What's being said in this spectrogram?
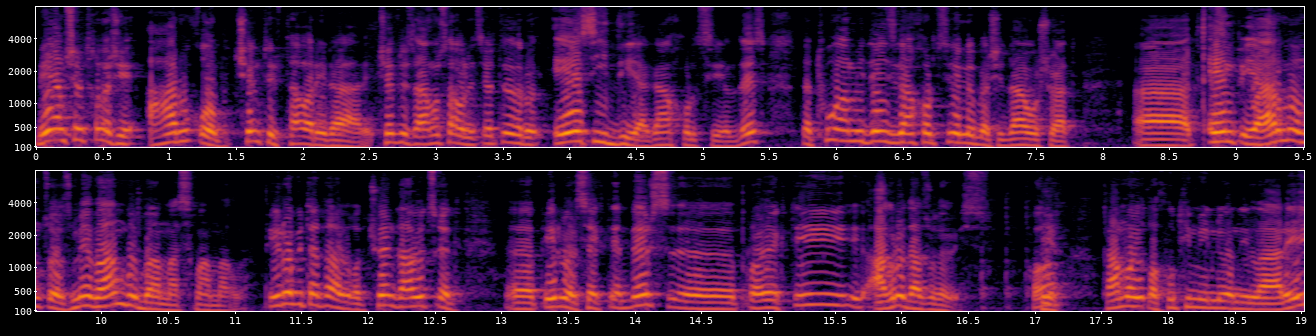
მე ამ შემთხვევაში არ უყობ ჩემთვის თავარი რა არის ჩემთვის ამოსავალი წერტილი რომ ეს იდეა განხორციელდეს და თუ ამ იდეის განხორციელებაში დაუშვათ ა ტემპი არ მომწონს მე ვამბობ ამას მამალა პირობითად ავიღოთ ჩვენ დავიწყეთ 1 სექტემბერს პროექტი აგროდაზღვევის ხო გამოიყო 5 მილიონი ლარი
